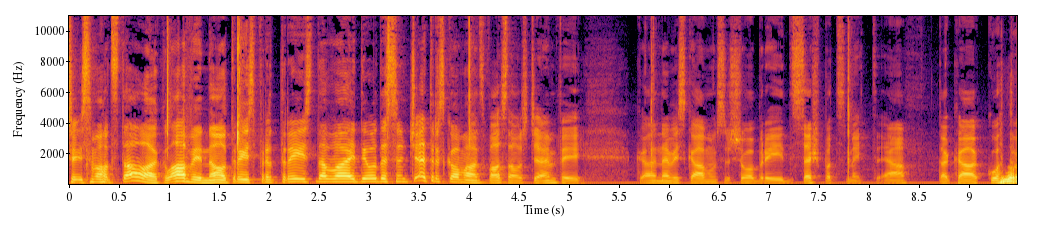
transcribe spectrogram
šis mauc tālāk. Labi, nav 3 pret 3, vai 24 komandas pasaules čempionā. Kā nevis kā mums ir šobrīd 16. Jā. Tā kā, ko, tu,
